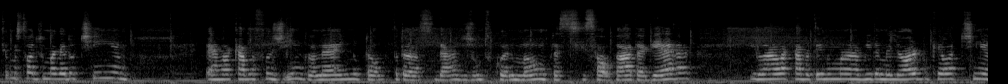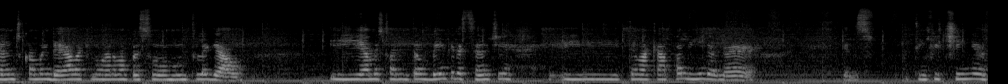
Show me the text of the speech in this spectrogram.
Tem uma história de uma garotinha, ela acaba fugindo, né, indo para outra cidade junto com o irmão para se salvar da guerra. E lá ela acaba tendo uma vida melhor do que ela tinha antes com a mãe dela, que não era uma pessoa muito legal. E é uma história então bem interessante e tem uma capa linda, né? Eles tem fitinha,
